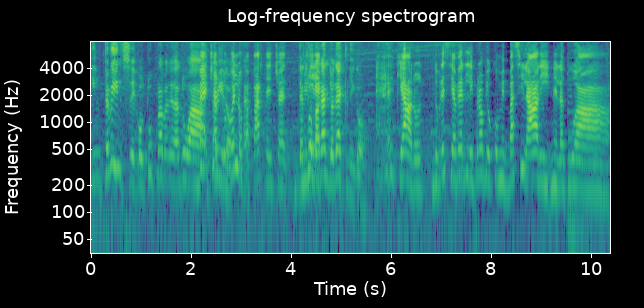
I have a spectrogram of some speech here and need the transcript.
intrinseco tu proprio nella tua. Beh, certo, capito? quello Eh, fa parte, cioè, del tuo dire, bagaglio tecnico. È chiaro, dovresti averli proprio come basilari nella tua.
